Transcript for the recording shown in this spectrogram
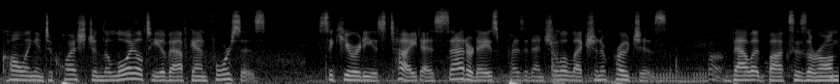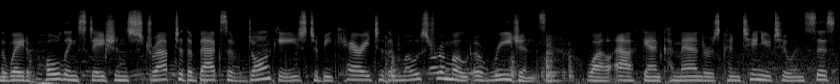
calling into question the loyalty of Afghan forces. Security is tight as Saturday's presidential election approaches. Ballot boxes are on the way to polling stations strapped to the backs of donkeys to be carried to the most remote of regions, while Afghan commanders continue to insist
